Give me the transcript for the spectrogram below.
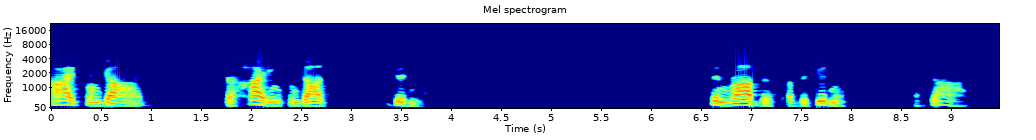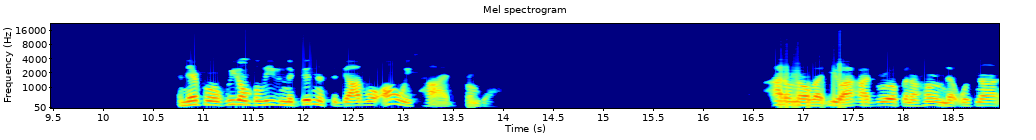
hide from God, they're hiding from God's goodness. Sin robs us of the goodness of God. And therefore, if we don't believe in the goodness of God, we'll always hide from God. I don't know about you. I, I grew up in a home that was not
